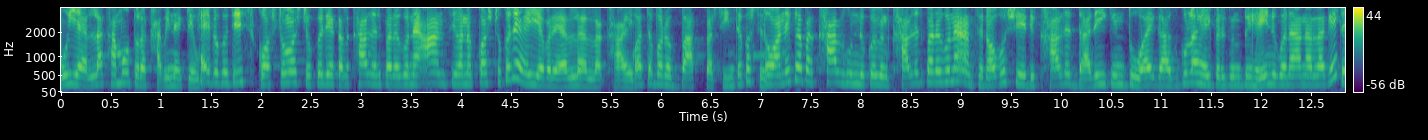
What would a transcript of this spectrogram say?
মুই আল্লাহ খামো, তোরা খাবি না কেউ। এইবার কইতে কষ্ট মষ্ট করে কাল খালের পারে গোনে আনছি, অনেক কষ্ট করে এই আবার আল্লাহ আল্লাহ খায়। কত বড় বাট পার চিন্তা করছে তো অনেকে আবার খাল হুন্ডে কইবেন, খালের পারে গোনে আনছেন। অবশ্যই এটি খালের দাঁড়িয়ে কিন্তু ওই গাছগুলো হেই পারে কিন্তু হেই গোনে আনা লাগে। তো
